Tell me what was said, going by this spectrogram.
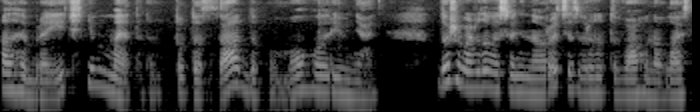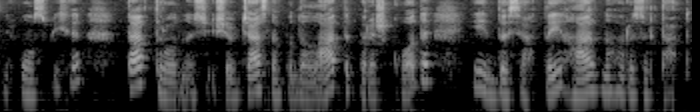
алгебраїчним методом, тобто за допомогою рівнянь. Дуже важливо сьогодні на уроці звернути увагу на власні успіхи та труднощі, щоб вчасно подолати перешкоди і досягти гарного результату.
